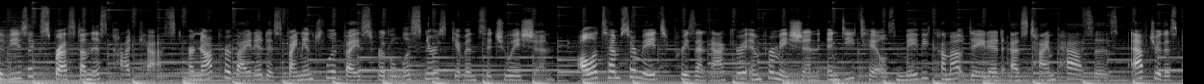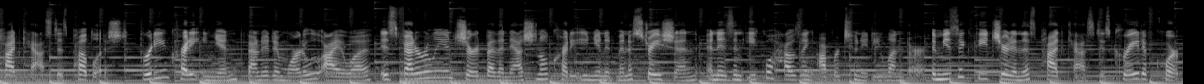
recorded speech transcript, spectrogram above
The views expressed on this podcast are not provided as financial advice for the listener's given situation. All attempts are made to present accurate information, and details may become outdated as time passes after this podcast is published. Veridian Credit Union, founded in Waterloo, Iowa, is federally insured by the National Credit Union Administration and is an equal housing opportunity lender. The music featured in this podcast is Creative Corp,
